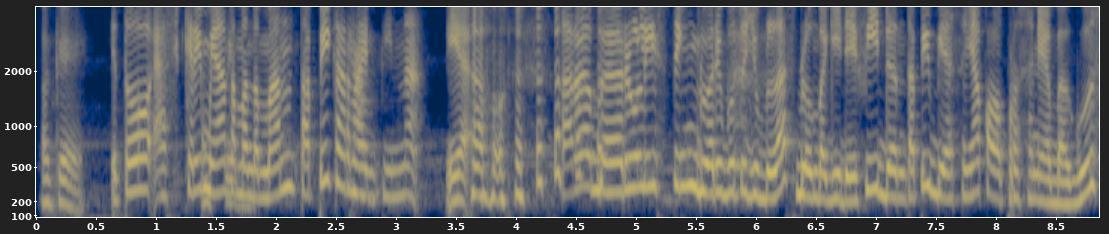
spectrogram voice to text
Oke. Itu es krim Es ya teman-teman, tapi karena Campina. Iya. Karena baru listing 2017 belum bagi dividen, tapi biasanya kalau perusahaannya bagus,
